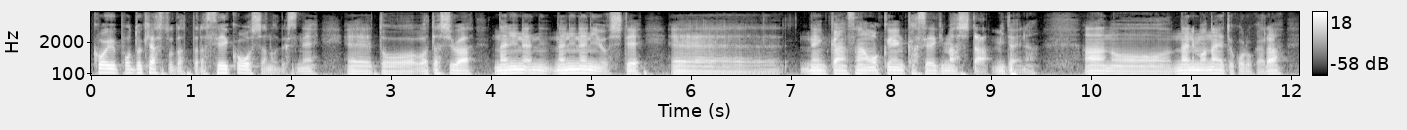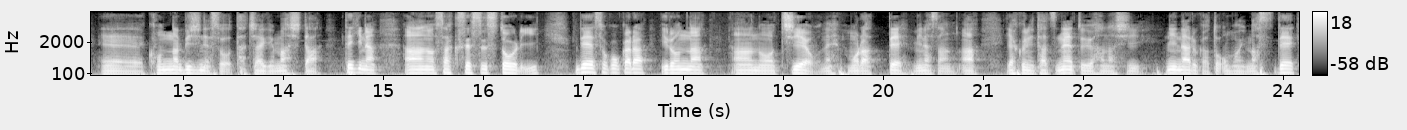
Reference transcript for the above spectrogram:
こういうポッドキャストだったら成功者のですね、えーと、私は何々、何々をして、え、年間3億円稼ぎました、みたいな、あの何もないところから、え、こんなビジネスを立ち上げました、的な、あの、サクセスストーリーで、そこからいろんな、あの、知恵をね、もらって、皆さん、あ、役に立つね、という話になるかと思います。で、で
